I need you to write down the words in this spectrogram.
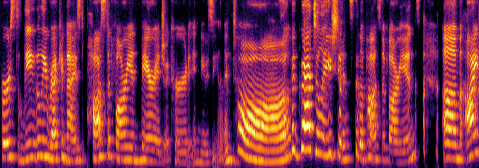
first legally recognized Pastafarian marriage occurred in New Zealand. Aww. So congratulations to the Pastafarians. Um, I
